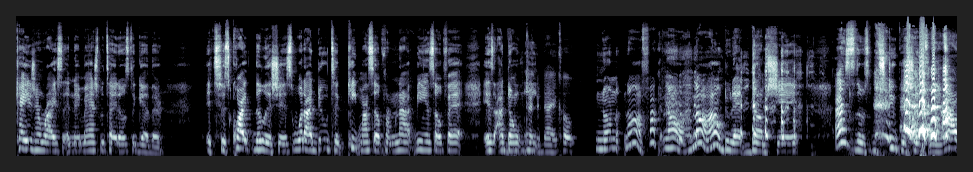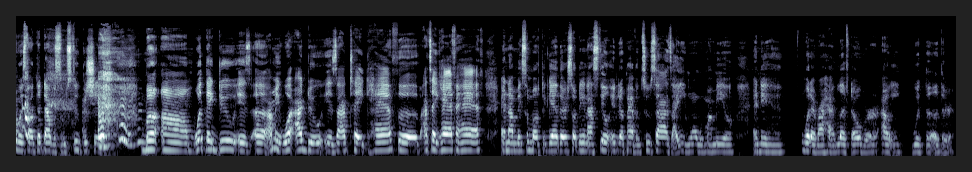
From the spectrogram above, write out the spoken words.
Cajun rice and their mashed potatoes together. It's just quite delicious. What I do to keep myself from not being so fat is I don't Drink a eat. diet coke. No, no, no, fuck, no, no, I don't do that dumb shit. That's some stupid shit. Man. I always thought that that was some stupid shit. But um, what they do is, uh, I mean, what I do is I take half of, I take half and half, and I mix them up together. So then I still end up having two sides. I eat one with my meal, and then whatever I have left over, I'll eat with the other.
